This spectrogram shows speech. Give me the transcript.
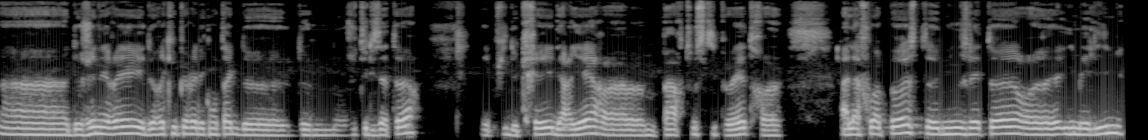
euh, de générer et de récupérer les contacts de, de nos utilisateurs et puis de créer derrière par tout ce qui peut être à la fois post, newsletter, emailing,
